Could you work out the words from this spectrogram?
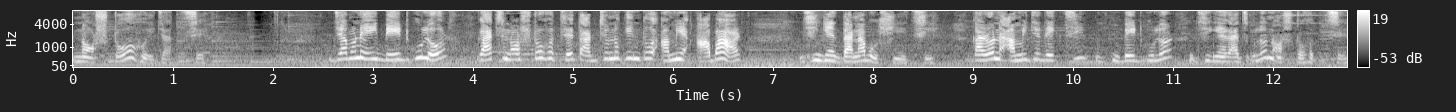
নষ্টও হয়ে যাচ্ছে। যেমন এই বেডগুলোর গাছ নষ্ট হচ্ছে, তার জন্য কিন্তু আমি আবার ঝিঙের দানা বসিয়েছি। কারণ আমি যে দেখছি বেডগুলোর ঝিঙে গাছগুলো নষ্ট হচ্ছে।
